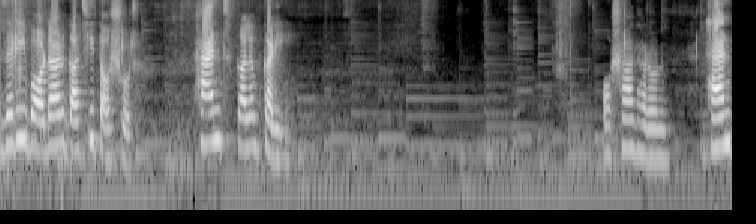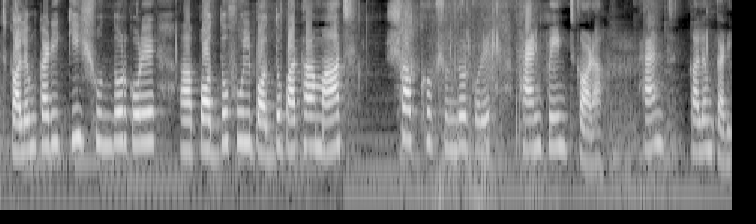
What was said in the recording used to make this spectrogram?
Zari border গাছি তসর। হ্যান্ড কলমকারি। অসাধারণ। হ্যান্ড কলমকারি, কি সুন্দর করে পদ্ম ফুল পদ্ম পাতা মাছ, সব খুব সুন্দর করে হ্যান্ড পেন্ট করা। Hand kalamkari.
